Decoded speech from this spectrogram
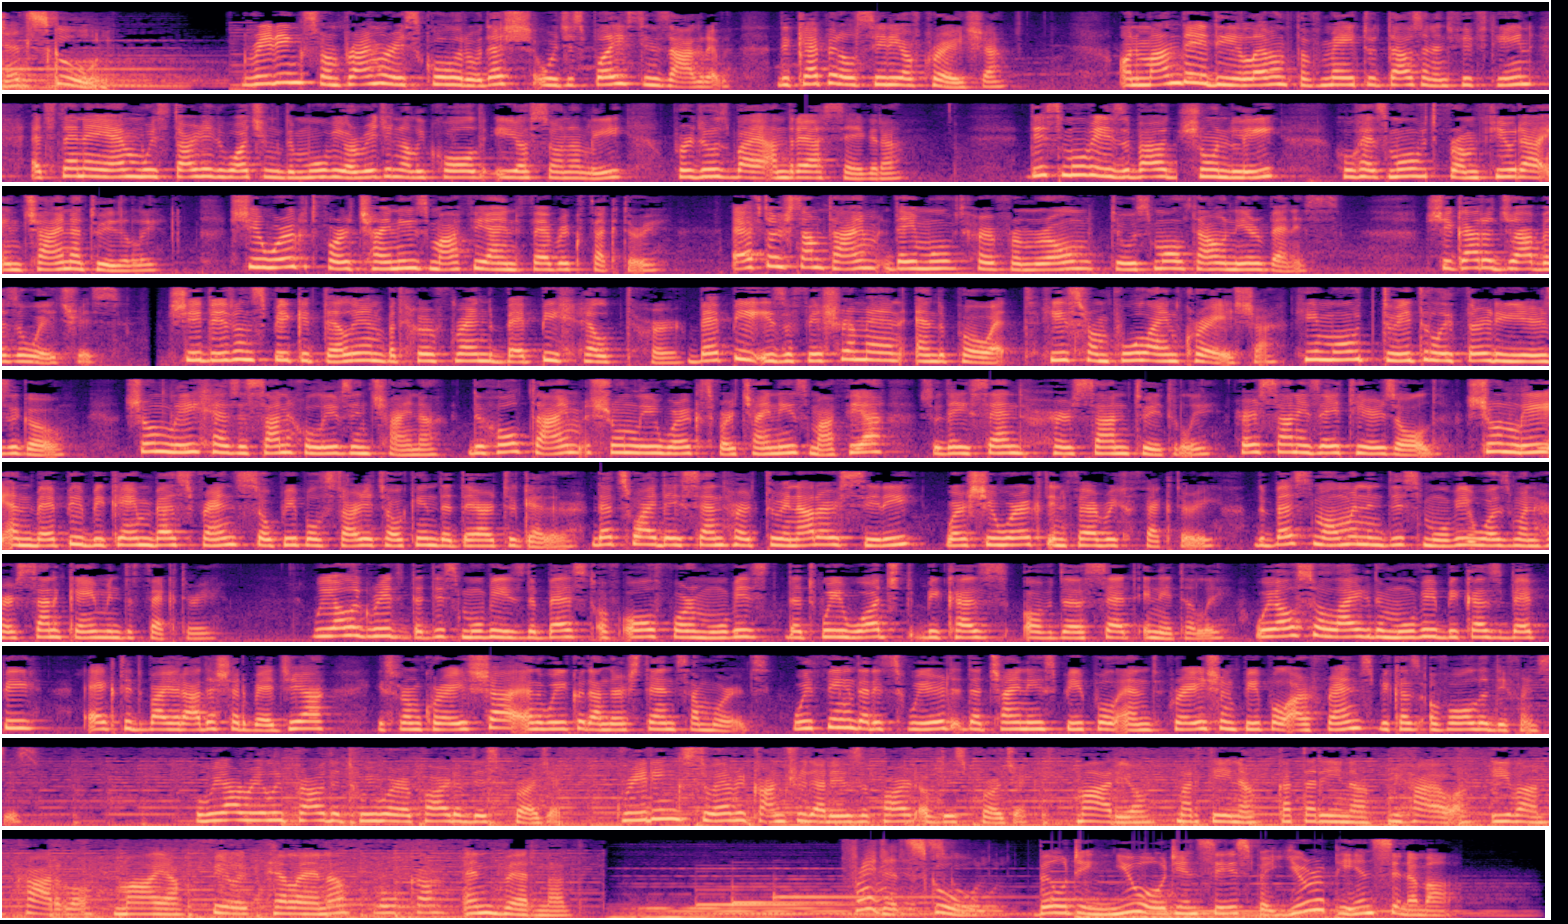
At School. Greetings from primary school Rudeš, which is placed in Zagreb, the capital city of Croatia. On Monday, the 11th of May 2015, at 10 a.m., we started watching the movie originally called Io sono Li, produced by Andrea Segre. This movie is about Shun Li, who has moved from Fura in China to Italy. She worked for a Chinese mafia in fabric factory. After some time, they moved her from Rome to a small town near Venice. She got a job as a waitress. She didn't speak Italian, but her friend Bepi helped her. Bepi is a fisherman and a poet. He's from Pula in Croatia. He moved to Italy 30 years ago. Shun Li has a son who lives in China. The whole time, Shun Li works for Chinese mafia, so they send her son to Italy. Her son is 8 years old. Shun Li and Bepi became best friends, so people started talking that they are together. That's why they sent her to another city where she worked in fabric factory. The best moment in this movie was when her son came in the factory. We all agreed that this movie is the best of all four movies that we watched because of the set in Italy. We also liked the movie because Bepi, acted by Rade Šerbedžija, is from Croatia and we could understand some words. We think that it's weird that Chinese people and Croatian people are friends because of all the differences. We are really proud that we were a part of this project. Greetings to every country that is a part of this project. Mario, Martina, Katarina, Mihaela, Ivan, Carlo, Maya, Filip, Helena, Luca, and Bernard. Fred at School, building new audiences for European cinema.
